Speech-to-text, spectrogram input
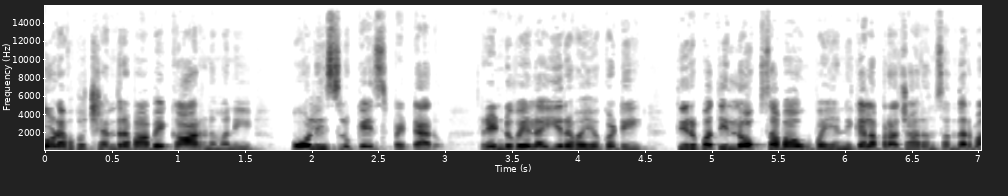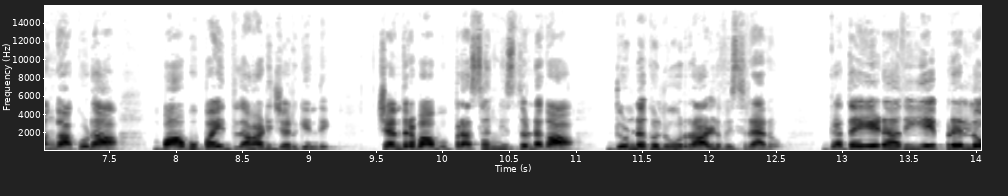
గొడవకు చంద్రబాబే కారణమని పోలీసులు కేసు పెట్టారు. రెండు వేల ఇరవై ఒకటి తిరుపతి లోక్సభ ఉప ఎన్నికల ప్రచారం సందర్భంగా కూడా బాబుపై దాడి జరిగింది. చంద్రబాబు ప్రసంగిస్తుండగా దుండగులు రాళ్ళు విసిరారు. గత ఏడాది ఏప్రిల్లో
